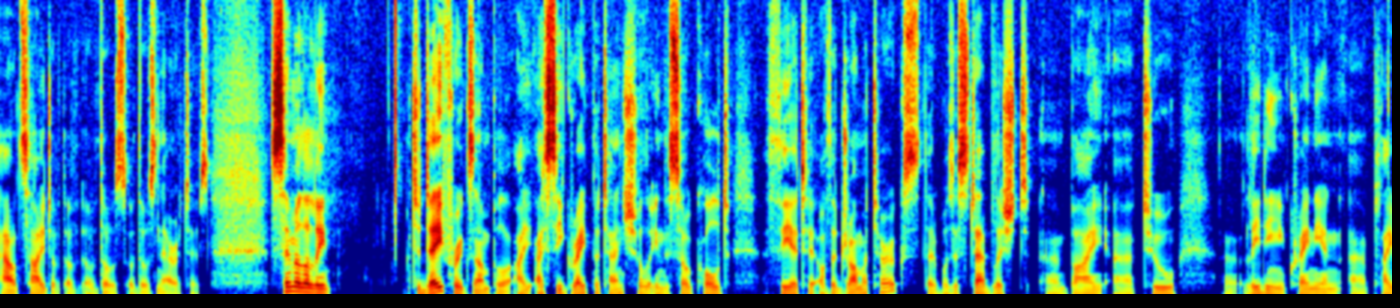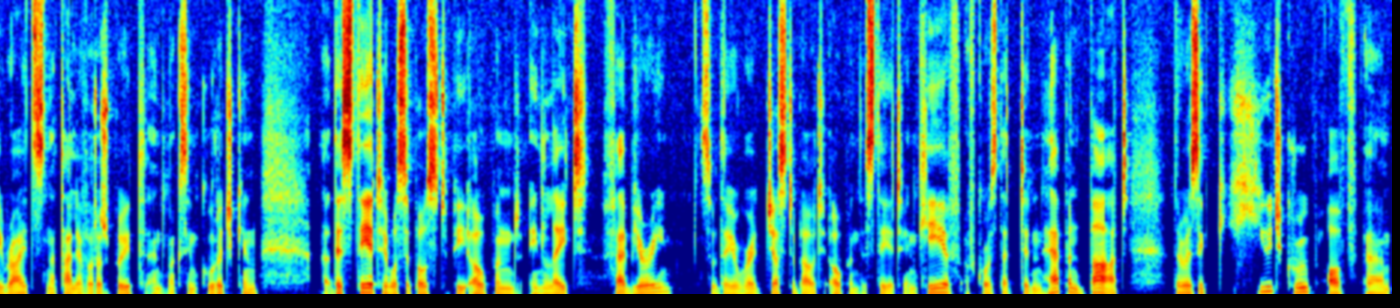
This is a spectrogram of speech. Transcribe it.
outside of, of, of those of those narratives. Similarly, Today, for example, I, I see great potential in the so called Theatre of the Dramaturgs that was established uh, by uh, two uh, leading Ukrainian uh, playwrights, Natalia Vorozhbyt and Maxim Kurochkin. Uh, this theater was supposed to be opened in late February, so they were just about to open this theater in Kiev. Of course, that didn't happen, but there is a huge group of um,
